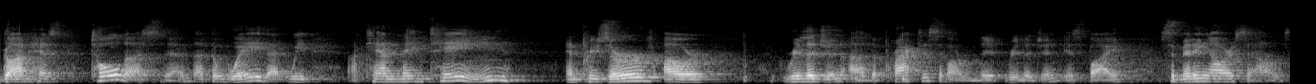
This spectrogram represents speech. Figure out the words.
God has told us then that the way that we uh, can maintain and preserve our religion, uh, the practice of our religion, is by submitting ourselves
